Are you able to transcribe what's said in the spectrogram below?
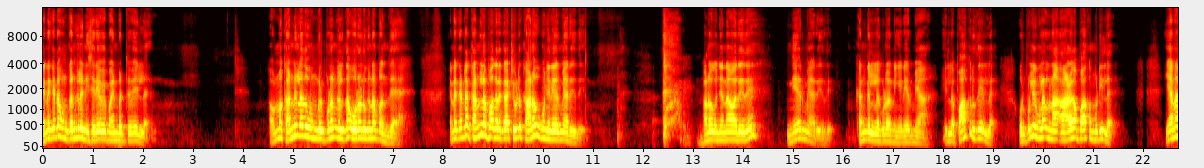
என்ன கேட்டால் உன் கண்களை நீ சரியாகவே பயன்படுத்தவே இல்லை. அப்புறமா கண் இல்லாத உங்கள் புலன்கள் தான் ஓரளவுக்கு என்ன பண்ணுது? என்ன கேட்டால் கண்ணில் பார்க்குற காட்சியை விட கனவு கொஞ்சம் நேர்மையாக இருக்குது. கனவு கொஞ்சம் என்ன வருது நேர்மையாக இருக்குது. கண்களில் கூட நீங்கள் நேர்மையா? இல்லை பார்க்குறதே இல்லை. ஒரு பிள்ளை உங்களால் நான் அழகாக பார்க்க முடியல. ஏன்னா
